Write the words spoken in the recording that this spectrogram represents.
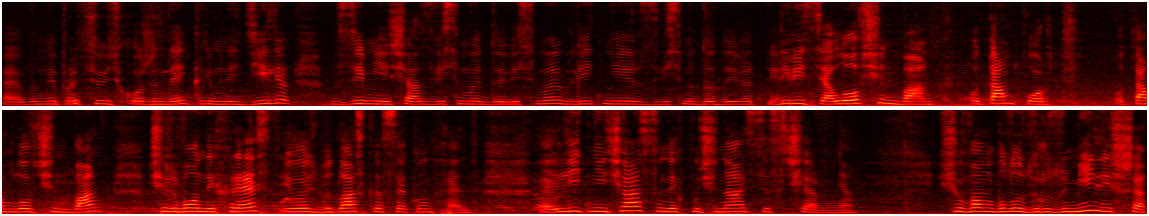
Е, Вони працюють кожен день, крім неділі. В зимній час з 8 до 8, в літній з 8 до 9. Дивіться, Ловчинбанк, отам порт. Отам Ловчинбанк, Червоний Хрест і ось, будь ласка, секонд-хенд. Літній час у них починається з червня. Щоб вам було зрозуміліше,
